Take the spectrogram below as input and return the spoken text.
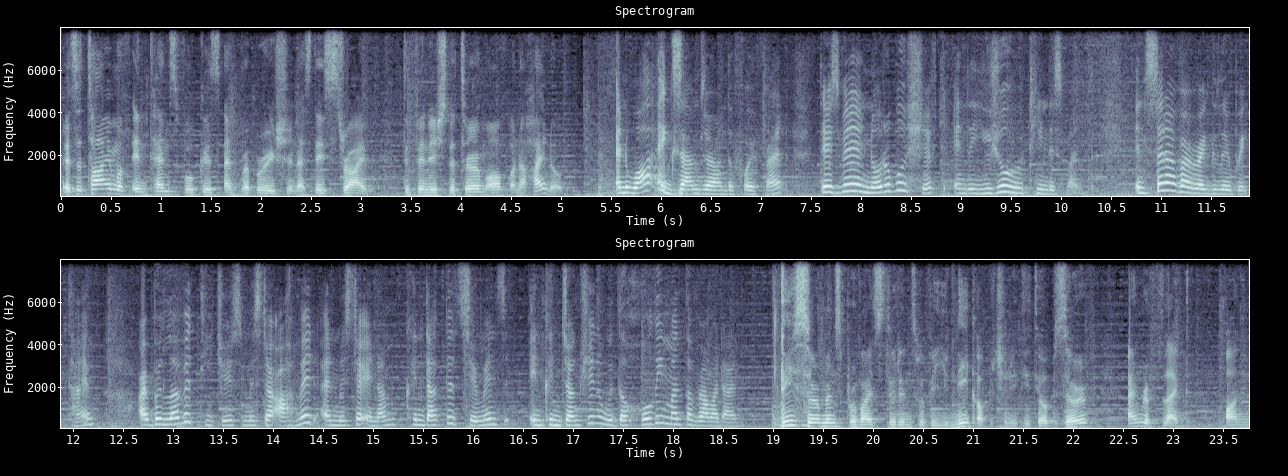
It's a time of intense focus and preparation as they strive to finish the term off on a high note. And while exams are on the forefront, there's been a notable shift in the usual routine this month. Instead of our regular break time, our beloved teachers, Mr. Ahmed and Mr. Inam, conducted sermons in conjunction with the holy month of Ramadan. These sermons provide students with a unique opportunity to observe and reflect on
